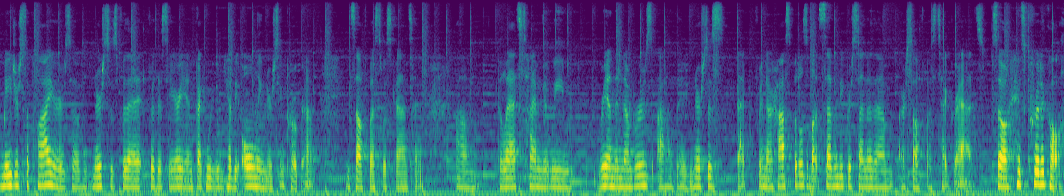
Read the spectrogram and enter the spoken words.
major suppliers of nurses for, that, for this area. In fact, we have the only nursing program in southwest Wisconsin. Um, the last time that we ran the numbers, uh, the nurses at, in our hospitals, about 70% of them are Southwest Tech grads. So it's critical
